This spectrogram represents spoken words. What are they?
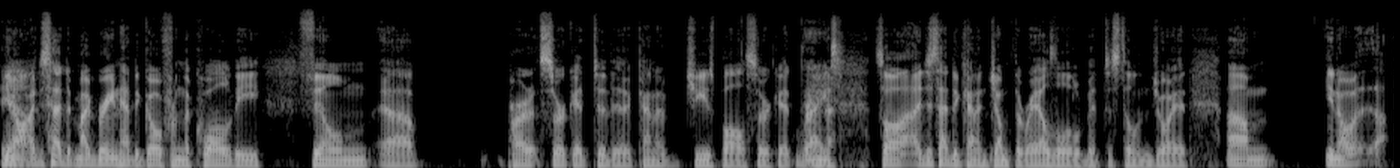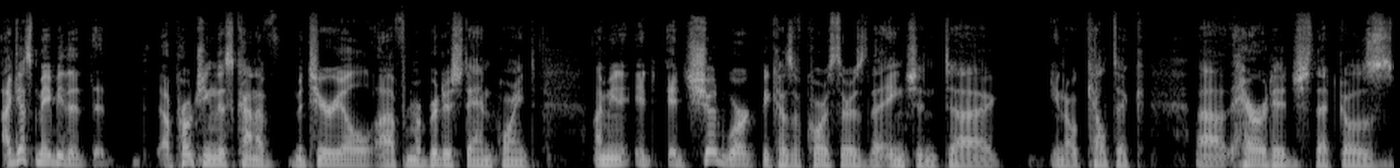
You know. I just had to, my brain had to go from the quality film, uh, part circuit to the kind of cheeseball circuit. And, Right. uh, so I just had to kind of jump the rails a little bit to still enjoy it. Um, you know, I guess maybe that approaching this kind of material uh, from a British standpoint, I mean, it it should work because, of course, there's the ancient, uh, you know, Celtic uh, heritage that goes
